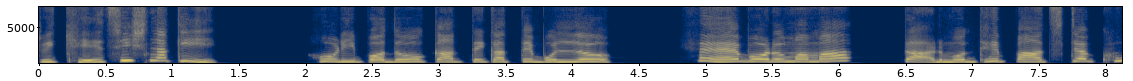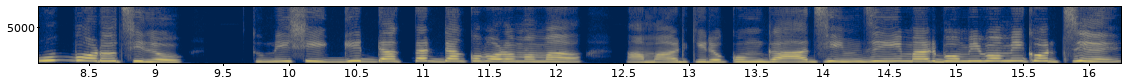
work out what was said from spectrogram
তুই খেয়েছিস নাকি? হরিপদ কাঁদতে কাঁদতে বলল হ্যাঁ বড় মামা। তার মধ্যে পাঁচটা খুব বড় ছিল। তুমি শিগগির ডাক্তার ডাকো, বড় মামা। আমার কীরকম গা ঝিমঝিম আর বমি বমি করছে।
